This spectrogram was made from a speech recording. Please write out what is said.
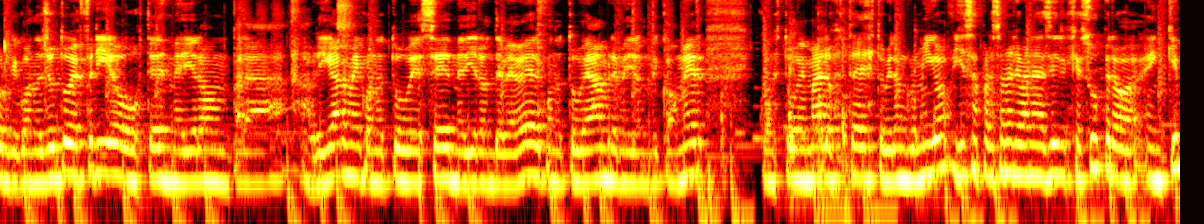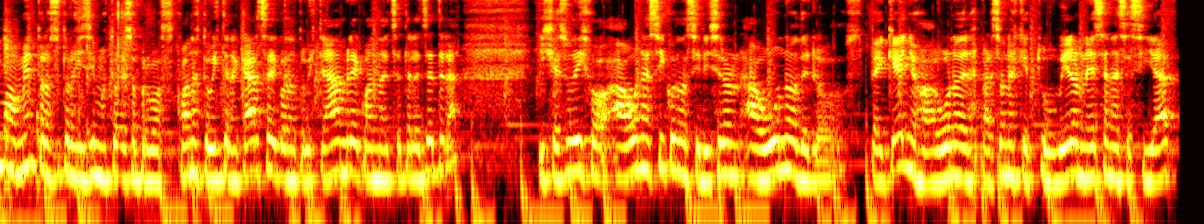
porque cuando yo tuve frío ustedes me dieron para abrigarme, cuando tuve sed me dieron de beber, cuando tuve hambre me dieron de comer, cuando estuve mal ustedes estuvieron conmigo y esas personas le van a decir, Jesús, pero ¿en qué momento nosotros hicimos todo eso por vos? ¿Cuándo estuviste en la cárcel? ¿Cuándo tuviste hambre? ¿Cuándo? Etcétera, etcétera. Y Jesús dijo, aún así cuando se le hicieron a uno de los pequeños, a uno de las personas que tuvieron esa necesidad,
